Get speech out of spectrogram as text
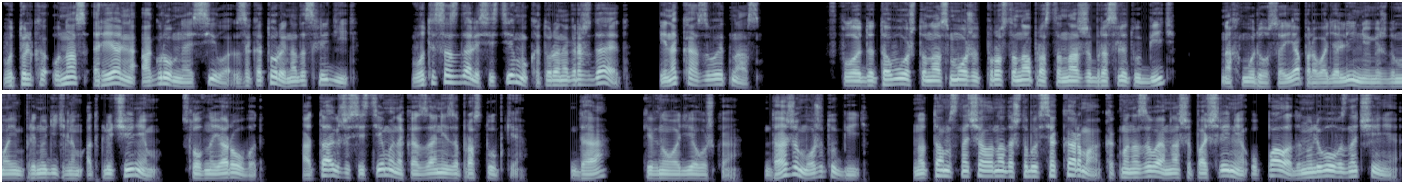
Вот только у нас реально огромная сила, за которой надо следить. Вот и создали систему, которая награждает и наказывает нас. Вплоть до того, что нас может просто-напросто наш же браслет убить? Нахмурился я, проводя линию между моим принудительным отключением, словно я робот, а также системой наказаний за проступки. Да, кивнула девушка, даже может убить. Но там сначала надо, чтобы вся карма, как мы называем наше поощрение, упала до нулевого значения,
